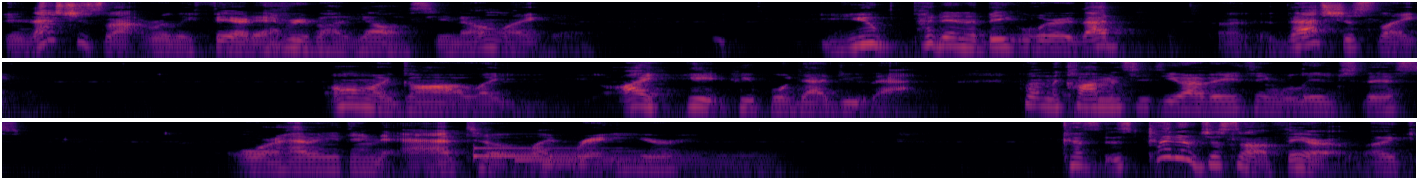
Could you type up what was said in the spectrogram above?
and that's just not really fair to everybody else, you know. Like you put in a big order, that uh, that's just like, oh my god, like I hate people that do that. Put in the comments if you have anything related to this, or have anything to add to like right here because it's kind of just not fair. Like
